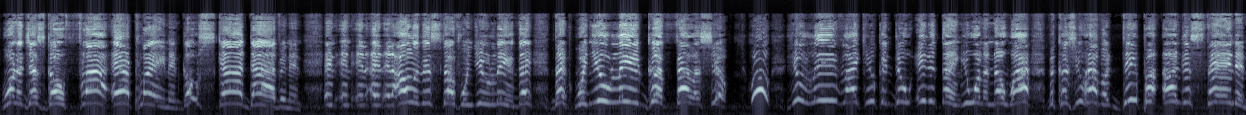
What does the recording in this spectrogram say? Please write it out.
want to just go fly airplane and go skydiving and, and, and, and, and, all of this stuff when you leave. They, they, when you leave good fellowship, Woo! You leave like you can do anything. You want to know why? Because you have a deeper understanding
